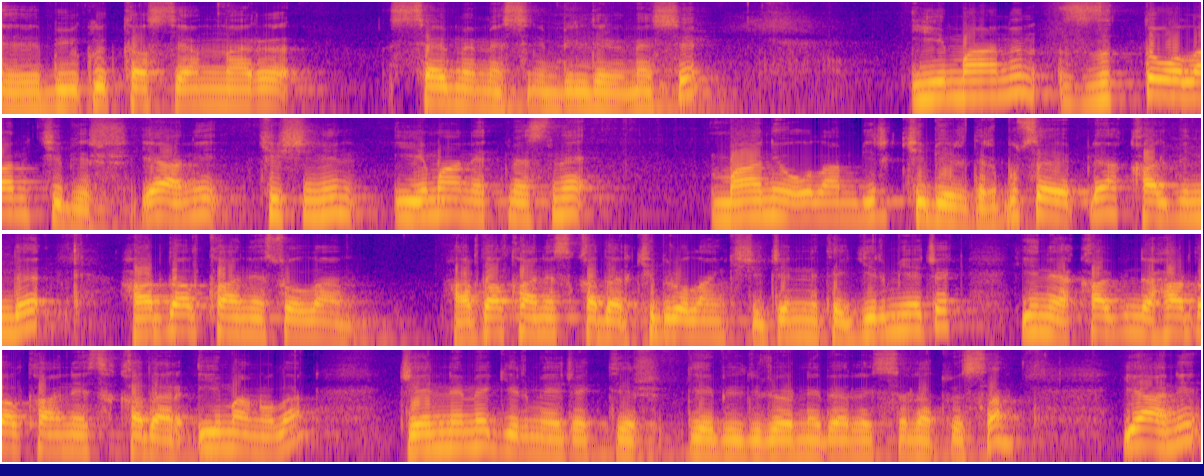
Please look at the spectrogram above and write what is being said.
e, büyüklük taslayanları sevmemesinin bildirilmesi, imanın zıttı olan kibir, yani kişinin iman etmesine mani olan bir kibirdir. Bu sebeple kalbinde hardal tanesi olan, hardal tanesi kadar kibir olan kişi cennete girmeyecek. Yine kalbinde hardal tanesi kadar iman olan cehenneme girmeyecektir diye bildiriyor Nebi Aleyhisselatü Vesselam. Yani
